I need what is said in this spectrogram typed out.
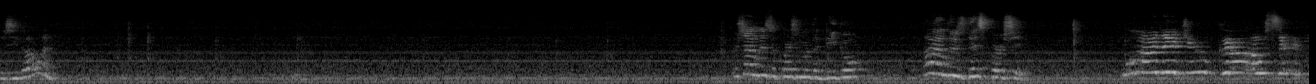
Where's he going? First I lose the person with the deagle. I lose this person. Where did you go, senor?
